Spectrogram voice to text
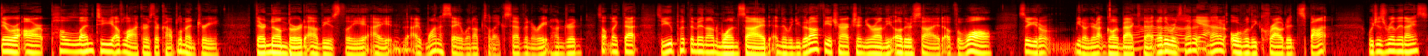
There are plenty of lockers. They're complimentary. They're numbered, obviously. I Mm-hmm. I want to say it went up to like seven or eight hundred, something like that. So you put them in on one side, and then when you get off the attraction, you're on the other side of the wall. So you don't, you know, you're not going back to that. In other words, Oh, not a, yeah. not an overly crowded spot, which is really nice.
